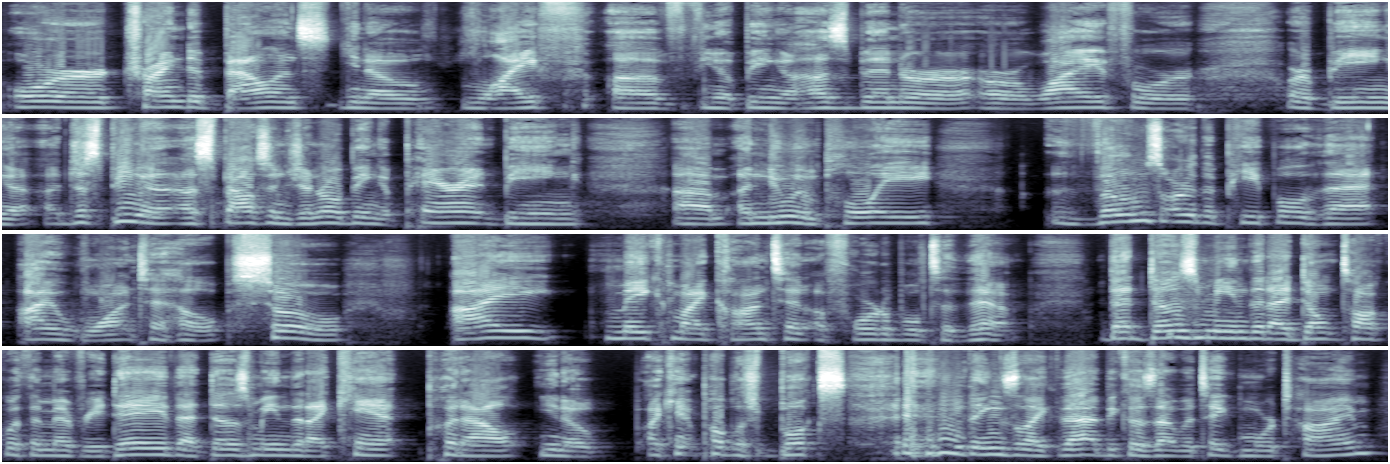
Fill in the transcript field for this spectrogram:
or trying to balance you know life of you know being a husband or, or a wife or or being a, just being a, a spouse in general being a parent being um, a new employee those are the people that i want to help. So i make my content affordable to them that does mean that I don't talk with them every day. That does mean that I can't put out, you know, I can't publish books and things like that because that would take more time.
